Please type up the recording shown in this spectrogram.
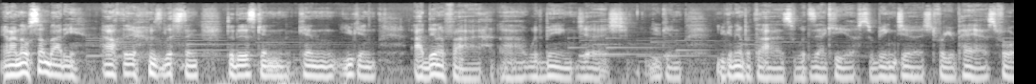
And I know somebody out there who's listening to this can can you can identify uh, with being judged. You can you can empathize with Zacchaeus for being judged for your past, for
